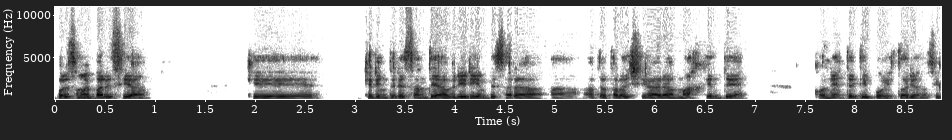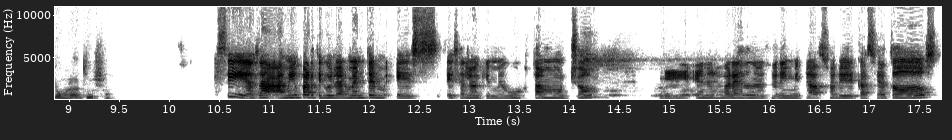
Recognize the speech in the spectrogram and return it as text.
Por eso me parecía que, era interesante abrir y empezar a, tratar de llegar a más gente con este tipo de historias, así como la tuya. Sí, o sea, a mí particularmente es, algo que me gusta mucho. Eh, en los lugares donde estoy invitada suelo ir casi a todos,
